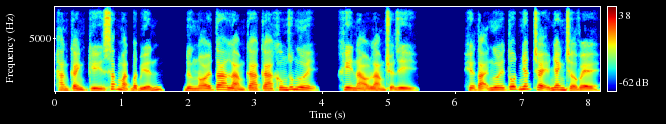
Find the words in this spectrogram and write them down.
Hàn cảnh kỳ sắc mặt bất biến, đừng nói ta làm ca ca không giúp ngươi, khi nào làm chuyện gì. Hiện tại ngươi tốt nhất chạy nhanh trở về,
